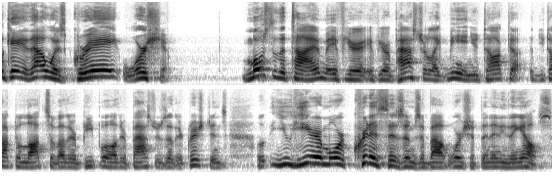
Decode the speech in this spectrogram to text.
okay, that was great worship. Most of the time, if you're if you're a pastor like me and you talk to you talk to lots of other people, other pastors, other Christians, you hear more criticisms about worship than anything else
